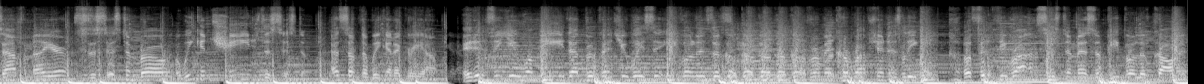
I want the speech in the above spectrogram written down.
Sound familiar? It's the system, bro, but we can change the system. That's something we can agree on. It isn't you or me that perpetuates the evil. It's the go go go go government. Corruption is legal. A filthy, rotten system, as some people have called it.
